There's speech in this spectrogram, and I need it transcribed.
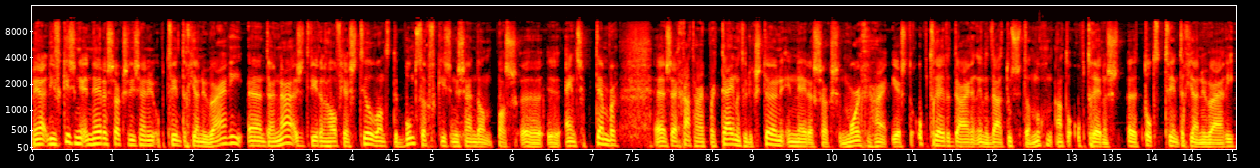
Nou ja, die verkiezingen in Neder-Saxen zijn nu op 20 januari. Uh, daarna is het weer een half jaar stil, want de Bondsdagverkiezingen zijn dan pas uh, uh, eind september. zij gaat haar partij natuurlijk steunen in Neder-Saxen. Morgen haar eerste optreden daar. En inderdaad doet ze dan nog een aantal optredens tot 20 januari.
